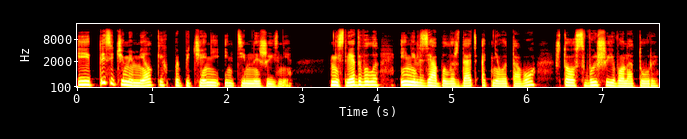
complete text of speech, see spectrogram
и тысячами мелких попечений интимной жизни. Не следовало и нельзя было ждать от него того, что свыше его натуры,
